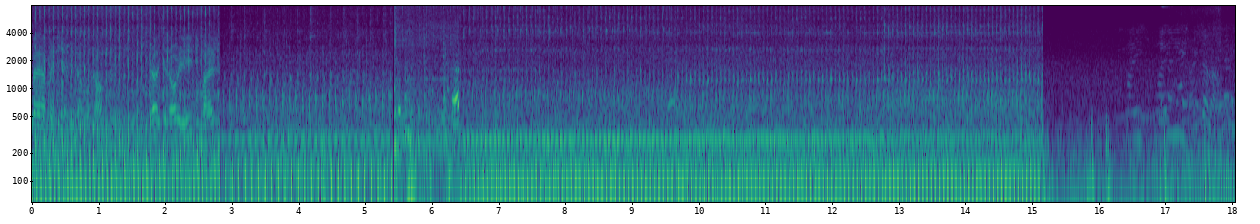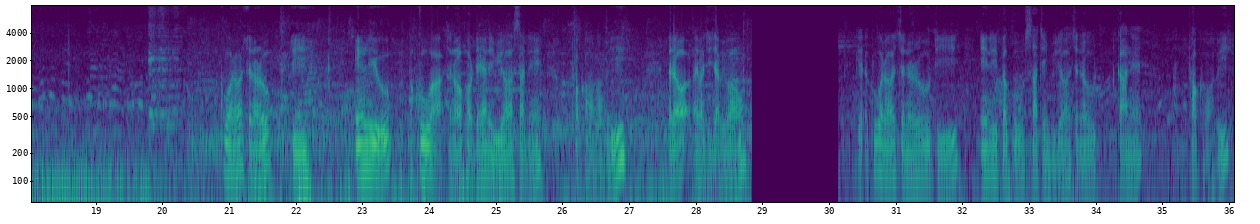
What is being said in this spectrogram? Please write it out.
ပတ်ရမယ့်နေရာဖြစ်တာပေါ့နော်အဲ့တော့ကျွန်တော်တို့ဒီမှာလည်းအခုကတော့ကျွန်တော်တို့ဒီအင်းလေးကိုအခုကကျွန်တော်ဟိုတယ်ကနေပြီးတော့စတင်ထွက်ခွာပါပြီအဲ့တော့လိုက်ပါကြည့်ကြပေးပါဦး ကဲအခုကတော့ကျွန်တော်တို့ဒီအင်းလေးဘက်ကိုစတင်ပြီးတော့ကျွန်တော်တို့ကားနဲ့ထွက်ခွာပါပြီ။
